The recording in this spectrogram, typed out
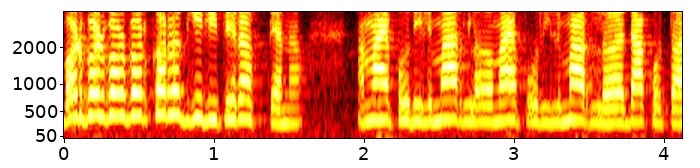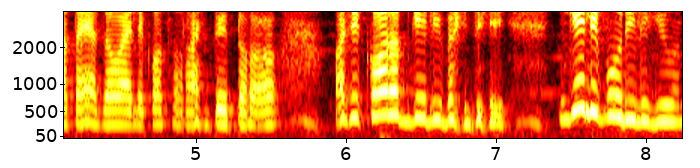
बडबड बडबड करत गेली ते रस्त्यानं. मायपोरीला मारलं मायपोरीला मारलं. दाखवतो आता या जवायला कसं राहते तर अशी करत गेली बाई ते. गेली पोरीला घेऊन.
